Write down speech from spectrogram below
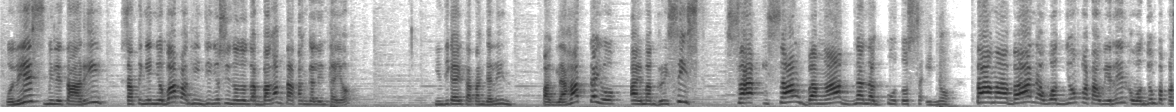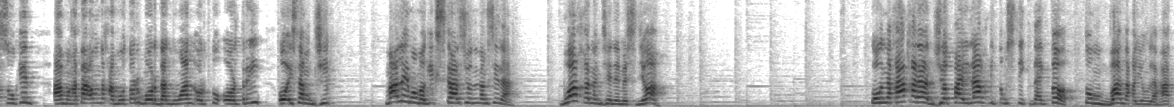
Police, military, sa tingin nyo ba pag hindi nyo sinunod ang bangag, tatanggalin kayo? Hindi kayo tatanggalin. Pag lahat kayo ay mag-resist sa isang bangag na nagputos sa inyo. Tama ba na wag niyong patawirin o wag niyong papasukin ang mga taong nakamotor more than one or two or three o isang jeep? Malay mo, mag-excursion lang sila. Buwa ka ng GNMS nyo. Kung nakakaradyo tayo lang itong stick na ito, tumba na kayong lahat.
